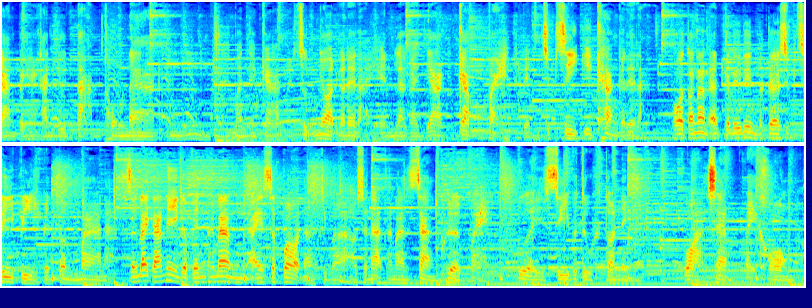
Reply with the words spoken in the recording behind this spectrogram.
การไปแข่งขันอยู่ตามทงนานะ บรรยากาศสุดยอดก็ได้ล่ะ เห็นแล้วก็อยากกลับไปเป็น 14 อีกครั้งก็ได้ล่ะ พอตอนนั้นแอดก็ได้เล่นตั้งแต่ 14 ปีเป็นต้นมานะซึ่งรายการนี้ก็เป็นทางด้านไอสปอร์ตนะที่มาเอาชนะทางด้านสร้างเพือกไป ด้วย 4 ประตูต่อหนึ่งว่าแซมไปครองนะ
